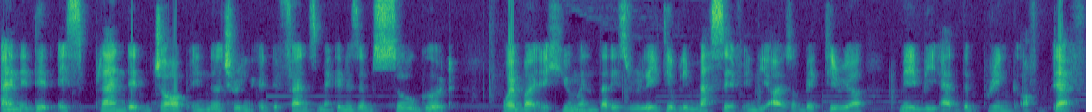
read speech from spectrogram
And it did a splendid job in nurturing a defense mechanism so good, whereby a human that is relatively massive in the eyes of bacteria may be at the brink of death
